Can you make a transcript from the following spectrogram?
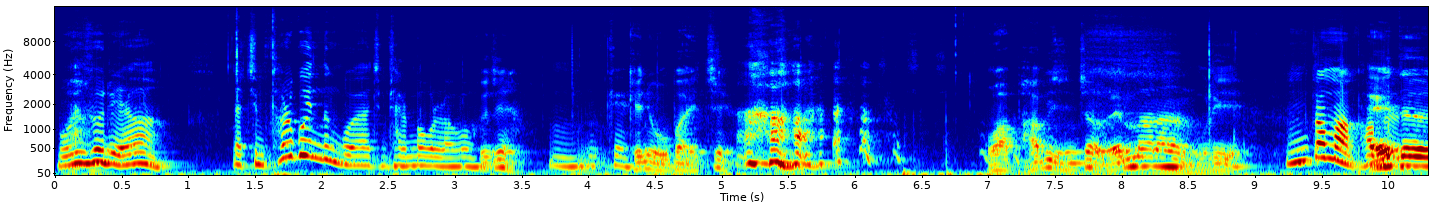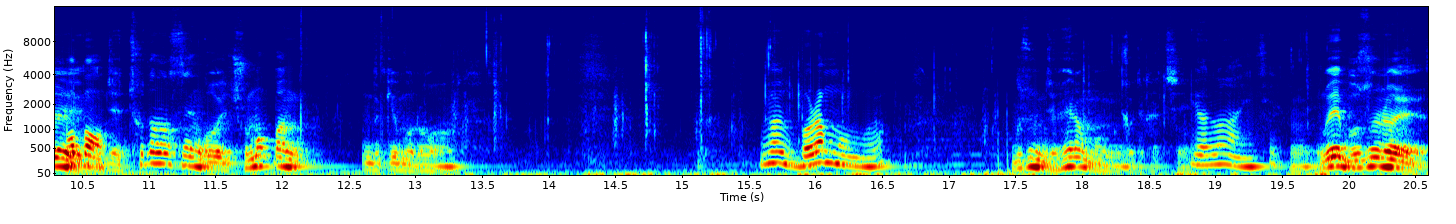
뭔 소리야? 나 지금 털고 있는 거야. 지금 잘 먹으려고. 그지? 음, 이렇게. 괜히 오바했지? 와 밥이 진짜 웬만한 우리 많아 밥을. 애들 봐봐. 이제 초등학생 거의 주먹밥 느낌으로 이거 뭐랑 먹는 거야? 무슨 이제 회랑 먹는 거지 같이. 연어는 아니지. 응. 왜 무순을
